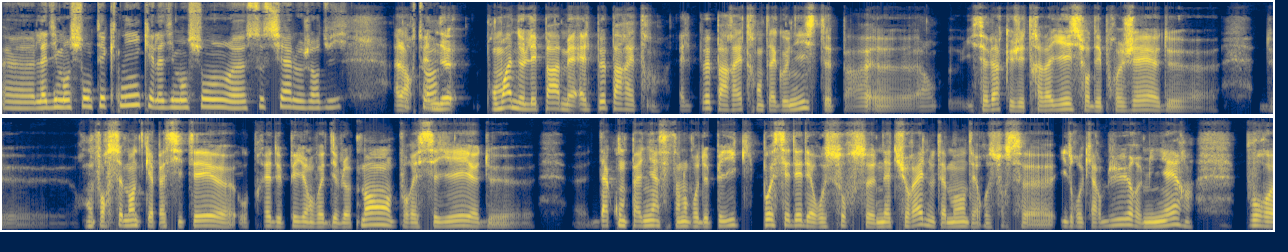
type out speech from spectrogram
euh, la dimension technique et la dimension sociale aujourd'hui Alors, pour moi, ne l'est pas, mais elle peut paraître. Elle peut paraître antagoniste. Par, il s'avère que j'ai travaillé sur des projets de, de renforcement de capacité euh, auprès de pays en voie de développement pour essayer de euh, d'accompagner un certain nombre de pays qui possédaient des ressources naturelles, notamment des ressources euh, hydrocarbures, minières, pour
